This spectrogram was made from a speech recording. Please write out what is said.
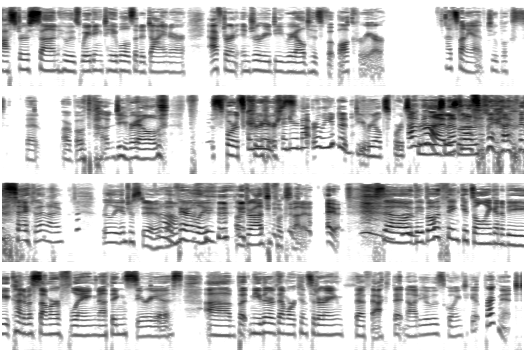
pastor's son who is waiting tables at a diner after an injury derailed his football career. That's funny. I have two books that are both about derailed sports And you're, careers. and you're not really into derailed sports I'm careers. not. That's a- not something I would say that I'm really interested in. But apparently, I'm drawn to books about it. Anyway, so they both think it's only going to be kind of a summer fling, nothing serious. Um, but neither of them were considering the fact that Nadia was going to get pregnant.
